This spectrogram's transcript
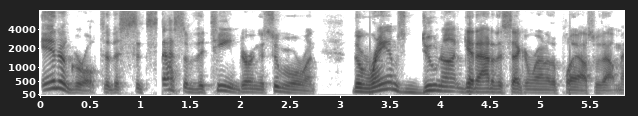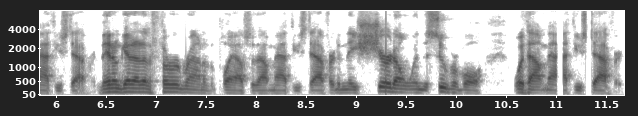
integral to the success of the team during a Super Bowl run. The Rams do not get out of the second round of the playoffs without Matthew Stafford. They don't get out of the third round of the playoffs without Matthew Stafford and they sure don't win the Super Bowl without Matthew Stafford.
